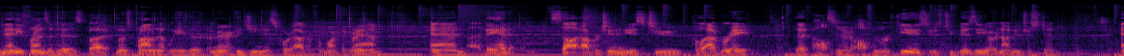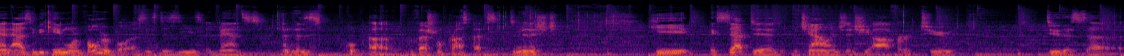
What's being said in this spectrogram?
many friends of his, but most prominently the American genius choreographer Martha Graham. And uh, they had sought opportunities to collaborate that Halston had often refused. He was too busy or not interested. And as he became more vulnerable, as his disease advanced and his uh, professional prospects diminished, he accepted the challenge that she offered to do this uh,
